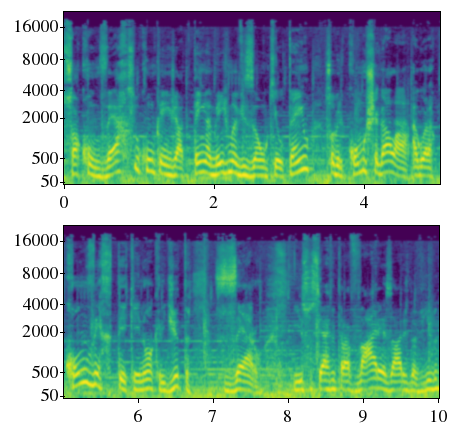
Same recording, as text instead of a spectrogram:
só converso com quem já tem a mesma visão que eu tenho sobre como chegar lá. Agora, converter quem não acredita, zero. E isso serve para várias áreas da vida.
